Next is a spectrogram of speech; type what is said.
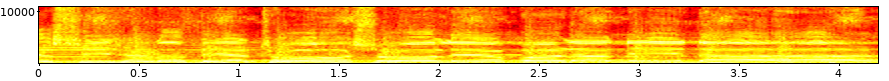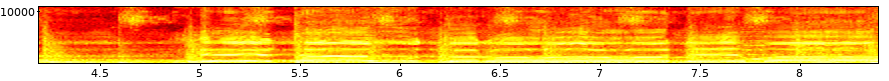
એ સિંહણ બેઠો શોલે બળાની ના હેઠા ઉતરો ને માં.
